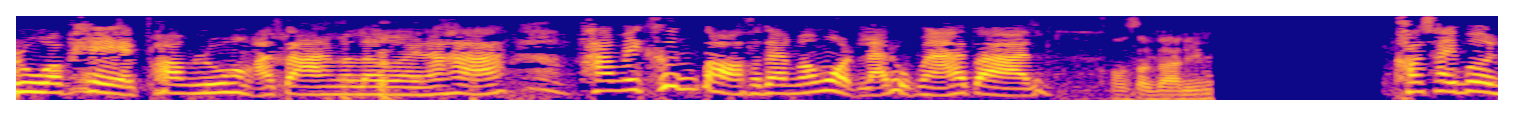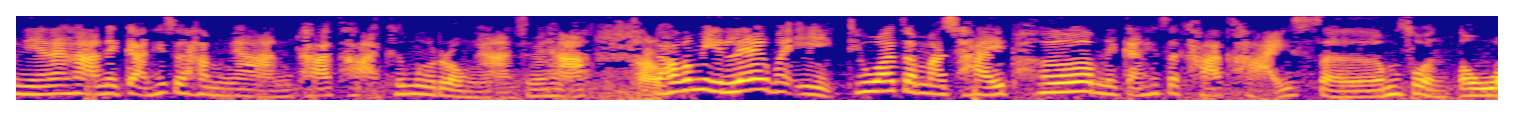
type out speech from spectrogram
รัวเพจความรู้ของอาจารย์มาเลยนะคะ ถ้าไม่ขึ้นต่อแสดงว่าหมดแล้วถูกไหมอาจารย์ ของสัปดาห์นี้ เขาใช้เบอร์นี้นะคะ ในการที่จะทำงานค้าขายเครื่องมือโรงงานใช่ไหมคะครับแล้วเขาก็มีเลขมาอีกที่ว่าจะมาใช้เพิ่มในการที่จะค้าขายเสริมส่วนตัว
